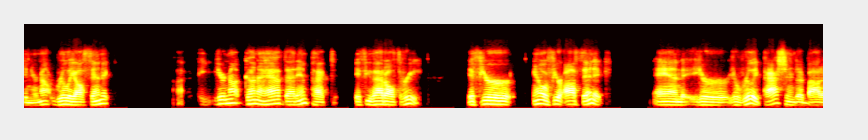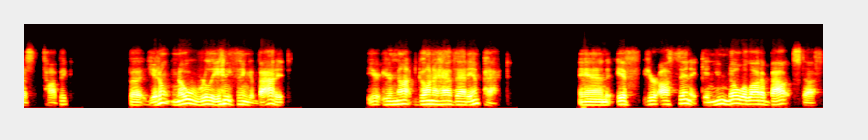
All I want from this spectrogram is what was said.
and you're not really authentic, uh, you're not going to have that impact if you had all three. If you're, you know, if you're authentic and you're you're really passionate about a topic but you don't know really anything about it you're, you're not going to have that impact and if you're authentic and you know a lot about stuff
